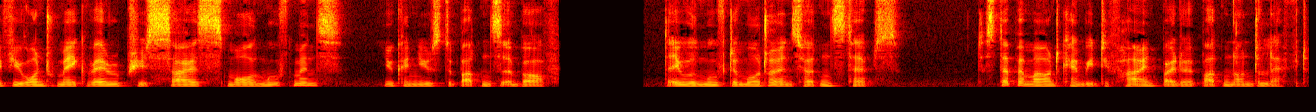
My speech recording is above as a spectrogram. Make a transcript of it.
If you want to make very precise small movements, you can use the buttons above. They will move the motor in certain steps. The step amount can be defined by the button on the left.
